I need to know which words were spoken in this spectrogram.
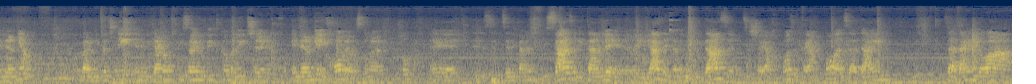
ואנרגיה. אבל מצד שני, אני מכירה גם תפיסה יהודית קבלית שאנרגיה היא חומר, זאת אומרת, נכון. אה, זה, זה ניתן לתפיסה, זה ניתן לראייה, זה ניתן למדידה, זה, זה שייך פה, זה קיים פה, אז זה עדיין, זה עדיין לא ה...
